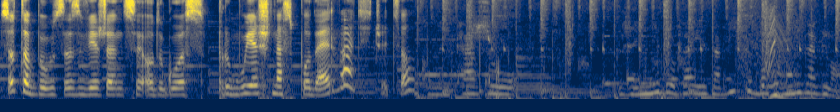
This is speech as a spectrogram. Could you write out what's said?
Co to był za zwierzęcy odgłos? Próbujesz nas poderwać, czy co? Komentarzu, nie dodaję zawisu, bo on nie zagląda.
